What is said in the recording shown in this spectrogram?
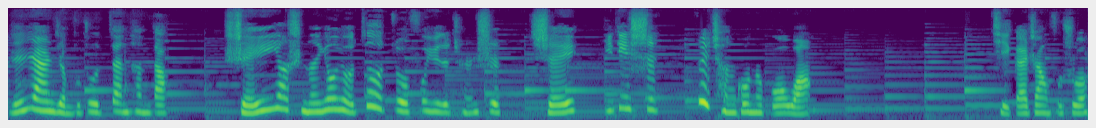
仍然忍不住赞叹道：“谁要是能拥有这座富裕的城市，谁一定是最成功的国王。”乞丐丈夫说：“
